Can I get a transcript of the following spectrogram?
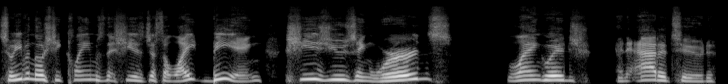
So even though she claims that she is just a light being, she's using words, language, and attitude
